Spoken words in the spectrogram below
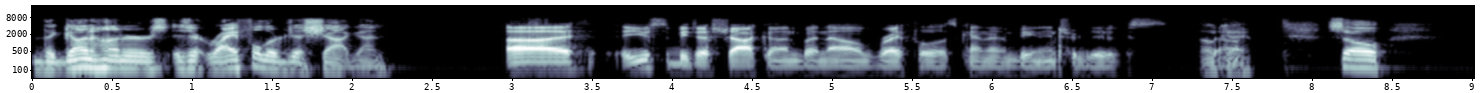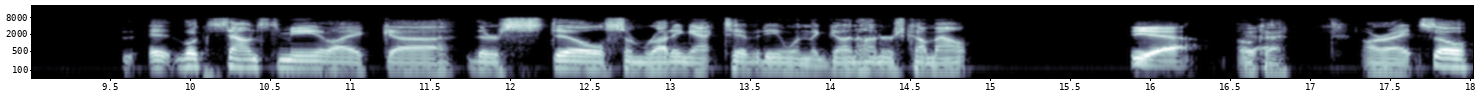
the gun hunters is it rifle or just shotgun Uh, it used to be just shotgun, but now rifle is kind of being introduced. so. okay so it looks sounds to me like uh, there's still some rutting activity when the gun hunters come out Yeah. Yeah. Okay. All right. So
